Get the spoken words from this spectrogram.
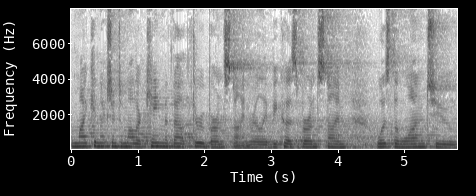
my connection to Mahler came about through Bernstein, really, because Bernstein was the one to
